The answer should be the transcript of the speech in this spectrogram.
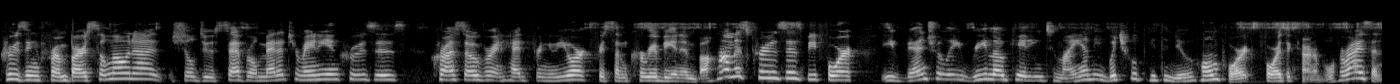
Cruising from Barcelona, she'll do several Mediterranean cruises, cross over and head for New York for some Caribbean and Bahamas cruises before eventually relocating to Miami, which will be the new home port for the Carnival Horizon.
